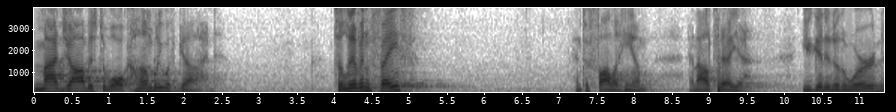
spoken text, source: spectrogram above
My job is to walk humbly with God, to live in faith, and to follow Him. And I'll tell you, you get into the Word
